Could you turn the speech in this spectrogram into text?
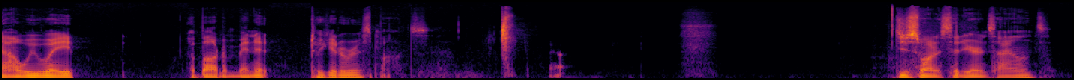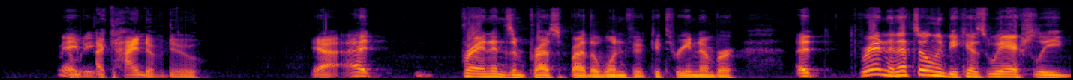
Now we wait about a minute to get a response. Do you just want to sit here in silence? Maybe. I kind of do. Yeah, I, Brandon's impressed by the 153 number. Uh, Brandon, that's only because we actually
